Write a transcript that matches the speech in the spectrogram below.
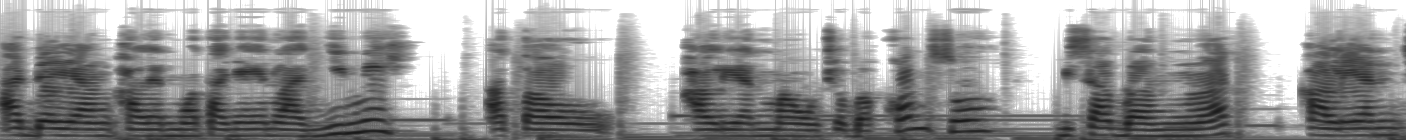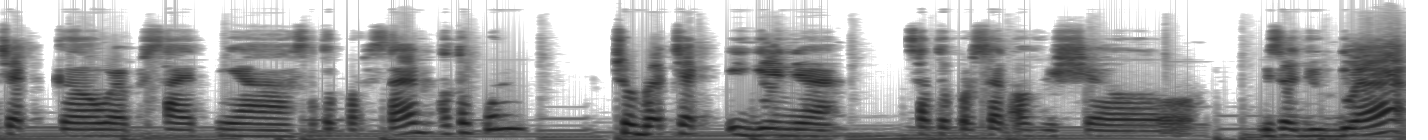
ada yang kalian mau tanyain lagi nih atau kalian mau coba konsul bisa banget kalian cek ke websitenya satu persen ataupun coba cek IG-nya satu persen official bisa juga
